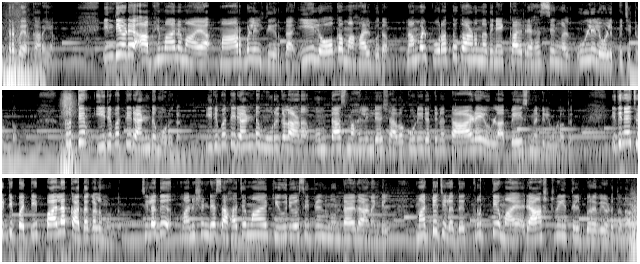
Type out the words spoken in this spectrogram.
എത്ര പേർക്കറിയാം? ഇന്ത്യയുടെ അഭിമാനമായ മാർബിളിൽ തീർത്ത ഈ ലോക മഹാത്ഭുതം നമ്മൾ പുറത്തു കാണുന്നതിനേക്കാൾ രഹസ്യങ്ങൾ ഉള്ളിൽ ഒളിപ്പിച്ചിട്ടുണ്ടോ? കൃത്യം ഇരുപത്തിരണ്ട് മുറികൾ. ഇരുപത്തിരണ്ട് മുറികളാണ് മുംതാസ് മഹലിന്റെ ശവകുടീരത്തിനു താഴെയുള്ള ബേസ്മെന്റിലുള്ളത് ഇതിനെ ചുറ്റിപ്പറ്റി പല കഥകളുമുണ്ട്. ചിലത് മനുഷ്യന്റെ സഹജമായ ക്യൂരിയോസിറ്റിയിൽ നിന്നുണ്ടായതാണെങ്കിൽ മറ്റു ചിലത് കൃത്യമായ രാഷ്ട്രീയത്തിൽ പിറവിയെടുത്തതാണ്.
